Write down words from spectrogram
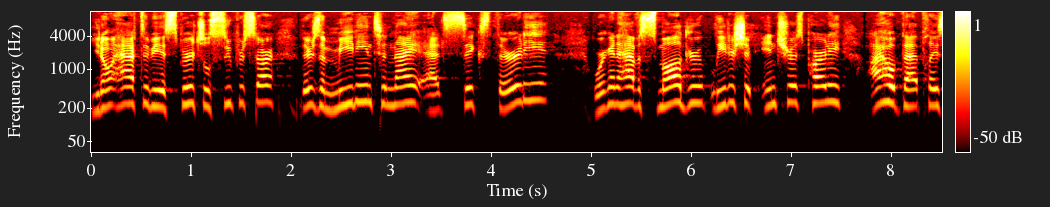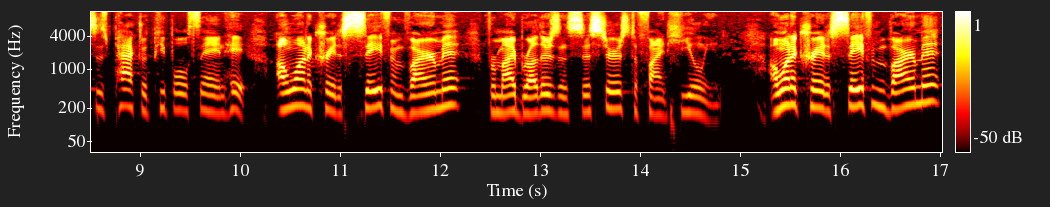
You don't have to be a spiritual superstar. There's a meeting tonight at 6:30. We're going to have a small group leadership interest party. I hope that place is packed with people saying, "Hey, I want to create a safe environment for my brothers and sisters to find healing." I want to create a safe environment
